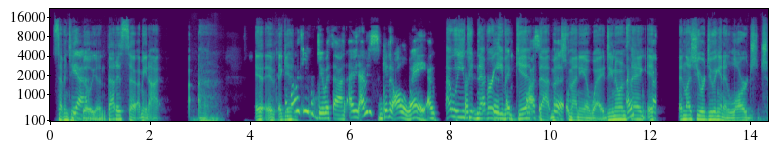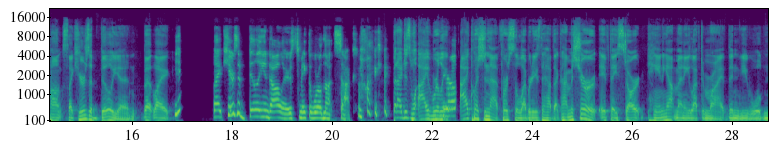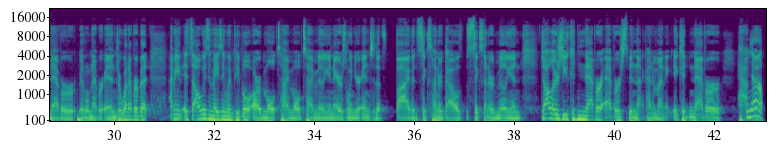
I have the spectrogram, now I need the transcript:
Seventeen Yeah. billion. That is so. I mean, I. Uh, it, it- again, what would you even do with that? I mean, I would just give it all away. I, Oh, well, you could never even give that much food. money away. Do you know what I'm I would- saying? If, unless you were doing it in large chunks, like here's a billion, but like, like, here's a billion dollars to make the world not suck. but I just want, I really, Yeah. I question that for celebrities to have that kind. I'm sure if they start handing out money left and right, then you will never, it'll never end or whatever. But I mean, it's always amazing when people are multi, multi millionaires, when you're into the five and six hundred thousand, six hundred million dollars, you could never ever spend that kind of money. It could never happen. no,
